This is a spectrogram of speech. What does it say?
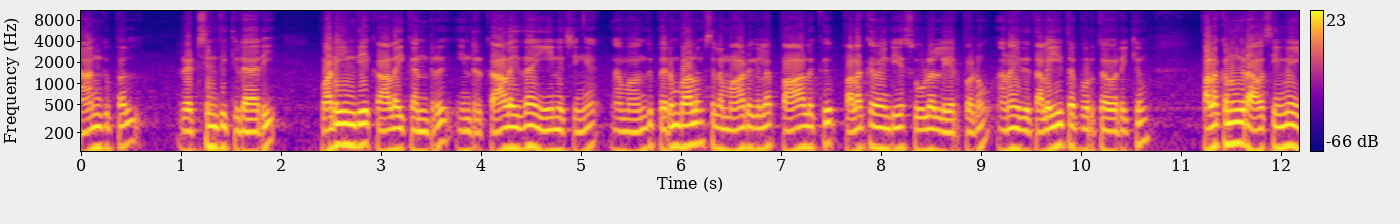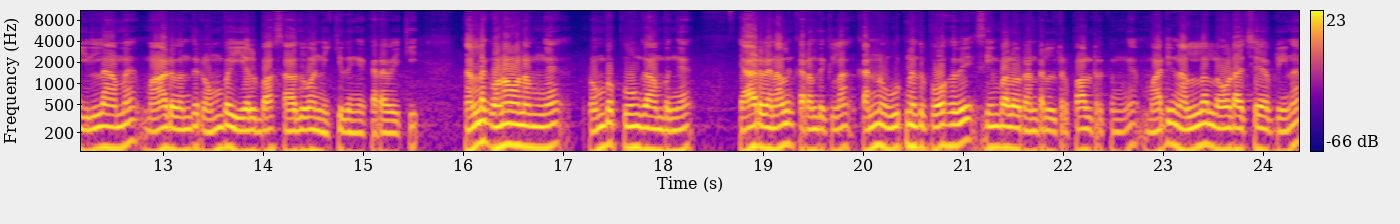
நான்கு பல் ரெட் சிந்தி கிடாரி வட இந்திய காளை கன்று. இன்று காலை தான் ஈனுச்சுங்க. நம்ம வந்து பெரும்பாலும் சில மாடுகளை பாலுக்கு பழக்க வேண்டிய சூழல் ஏற்படும். ஆனால் இது தலையீத்தை பொறுத்த வரைக்கும் பழக்கணுங்கிற அவசியமே இல்லாமல் மாடு வந்து ரொம்ப இயல்பாக சாதுவாக நிற்கிதுங்க கறவைக்கு. நல்ல குணவனம்ங்க ரொம்ப பூங்காம்புங்க. யார் வேணாலும் கறந்துக்கலாம். கண்ணு ஊட்டினது போகவே சீம்பால் ஒரு ரெண்டரை லிட்டர் பால் இருக்குங்க. மடி நல்லா லோடாச்சு அப்படின்னா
